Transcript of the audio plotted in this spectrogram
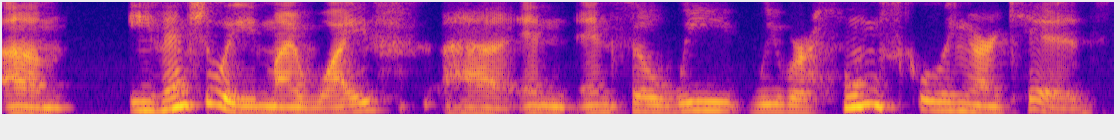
Um, eventually my wife uh, and and so we we were homeschooling our kids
